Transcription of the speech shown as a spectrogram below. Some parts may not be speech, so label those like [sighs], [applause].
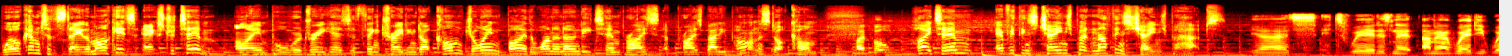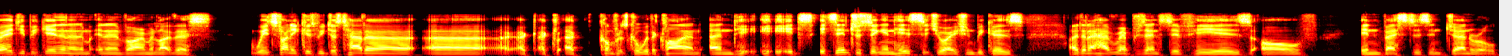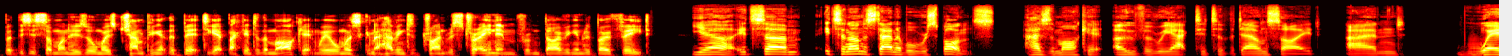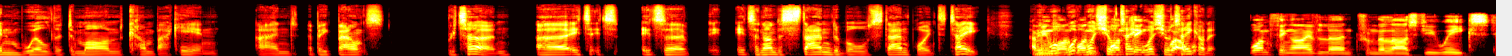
Welcome to the State of the Markets Extra Tim. I'm Paul Rodriguez of ThinkTrading.com, joined by the one and only Tim Price of PriceValuePartners.com. Hi, Paul. Hi, Tim. Everything's changed, but nothing's changed, perhaps. Yeah, it's it's weird, isn't it? I mean, uh, where do you where do you begin in an, in an environment like this? It's funny because we just had a a, a a, conference call with a client, and he, it's it's interesting in his situation because I don't know how representative he is of investors in general, but this is someone who's almost champing at the bit to get back into the market, and we're almost kind of having to try and restrain him from diving in with both feet. Yeah, it's um, it's an understandable response. Has the market overreacted to the downside, and when will the demand come back in and a big bounce return? Uh, it's it's it's a it, it's an understandable standpoint to take. I, I mean, mean what, one, what's your take? Thing, what's your well, take on it? One thing I've learned from the last few weeks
